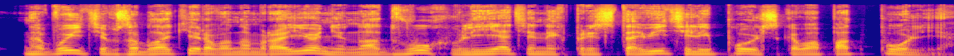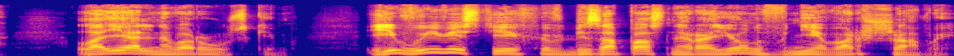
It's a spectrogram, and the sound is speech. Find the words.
— выйти в заблокированном районе на двух влиятельных представителей польского подполья, лояльного русским, и вывести их в безопасный район вне Варшавы.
